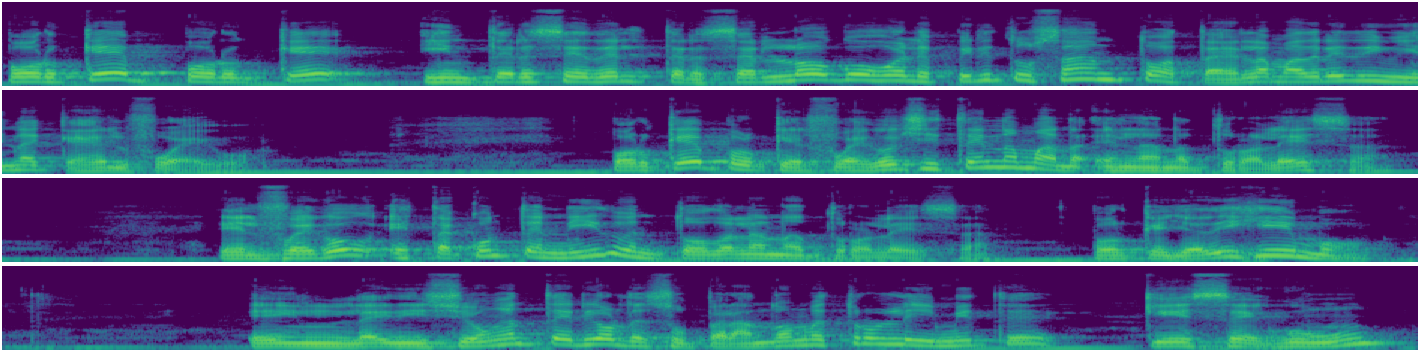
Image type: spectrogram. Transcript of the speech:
¿Por qué? Porque intercede el tercer logo o el Espíritu Santo hasta es la Madre Divina que es el fuego. ¿Por qué? Porque el fuego existe en la, en la naturaleza. El fuego está contenido en toda la naturaleza. Porque ya dijimos en la edición anterior de Superando nuestros límites que según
